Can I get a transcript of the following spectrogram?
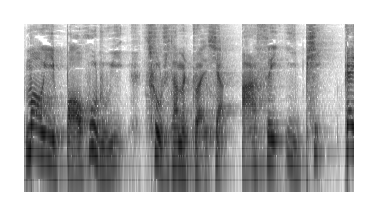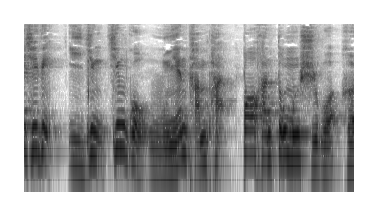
贸易保护主义促使他们转向 RCEP。该协定已经经过五年谈判，包含东盟十国和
